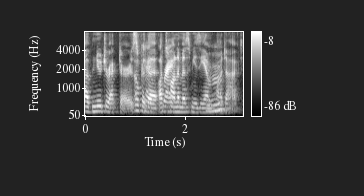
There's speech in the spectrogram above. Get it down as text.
of new directors for Okay, the right. autonomous museum Mhm. project.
